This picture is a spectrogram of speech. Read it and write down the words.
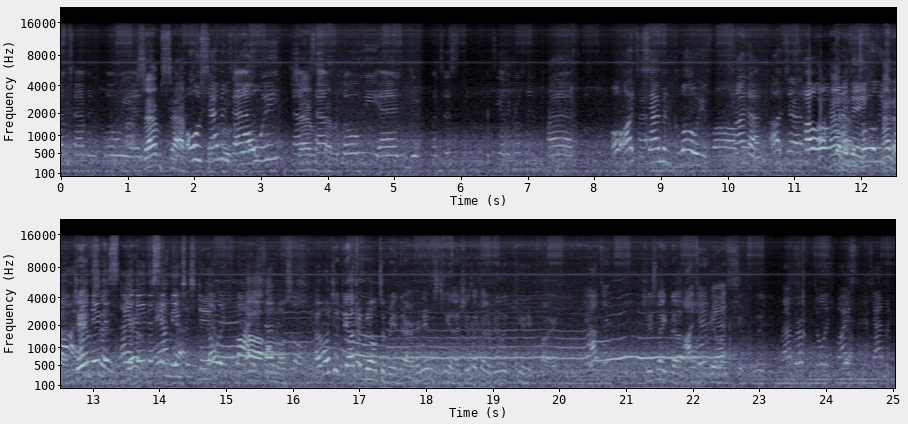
Sam, Sam, and Chloe, and Sam, Sap. Oh, Sam and Sam. Chloe. Sam, Sam, Sam. Chloe, and what's his? What's the other girl's name? Uh, Oh, it's Sam and Chloe from Hannah. Uh, How Oh, old Hannah. were they? Totally Hannah. fine. Are James they the, is- are they the same age as Totally Jay? fine. Uh, Sam almost. I wanted the other girl to be there. Her name is Tina. She's like a really cutie pie. Imagine, She's like the Ajay, only really yes. cute. remember Totally Spies? Sam and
